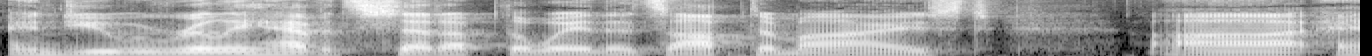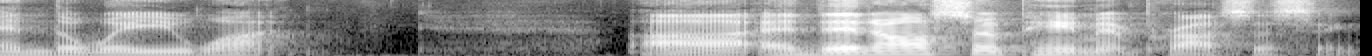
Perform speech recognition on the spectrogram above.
And you really have it set up the way that's optimized uh, and the way you want. Uh, and then also payment processing.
